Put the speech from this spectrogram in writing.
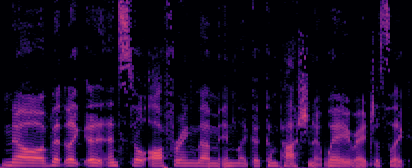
No, but like, uh, and still offering them in like a compassionate way, right? Just like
